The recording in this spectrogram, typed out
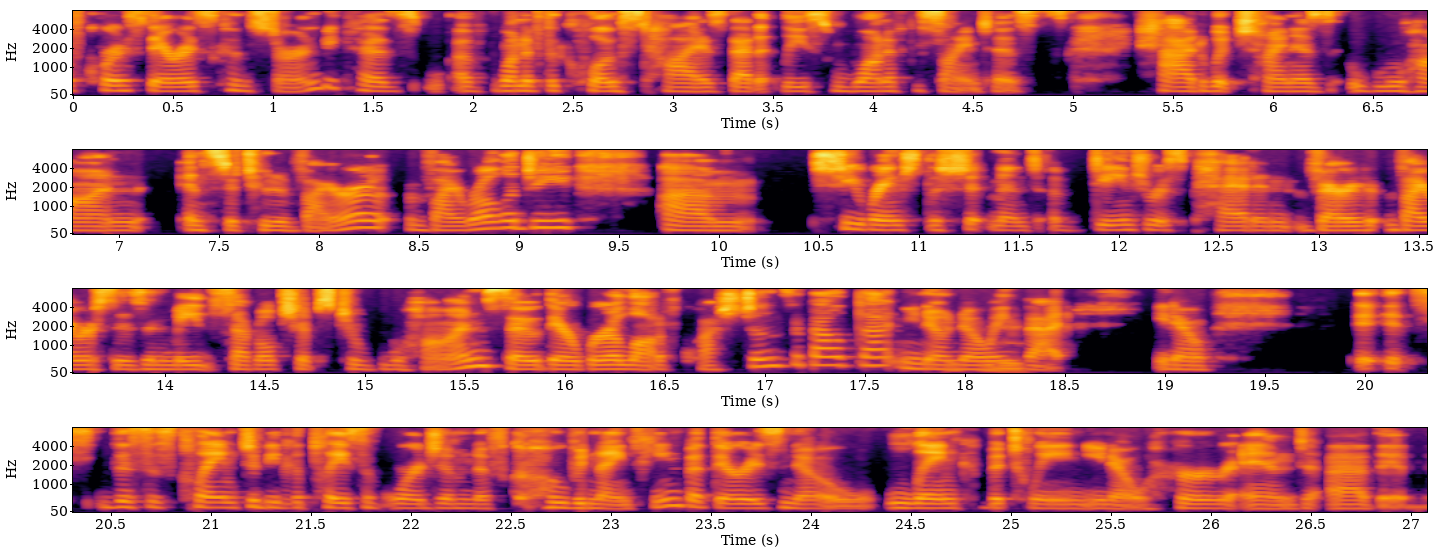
of course, there is concern because of one of the close ties that at least one of the scientists had with China's Wuhan Institute of Viro- Virology. Um, she arranged the shipment of dangerous pet and vir- viruses and made several chips to Wuhan. So there were a lot of questions about that, you know, knowing mm-hmm. that, you know, it's this is claimed to be the place of origin of COVID-19, but there is no link between, you know, her and uh, the,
